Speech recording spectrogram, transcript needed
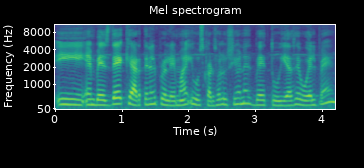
y en vez de quedarte en el problema y buscar soluciones, ve, tu vida se vuelve...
